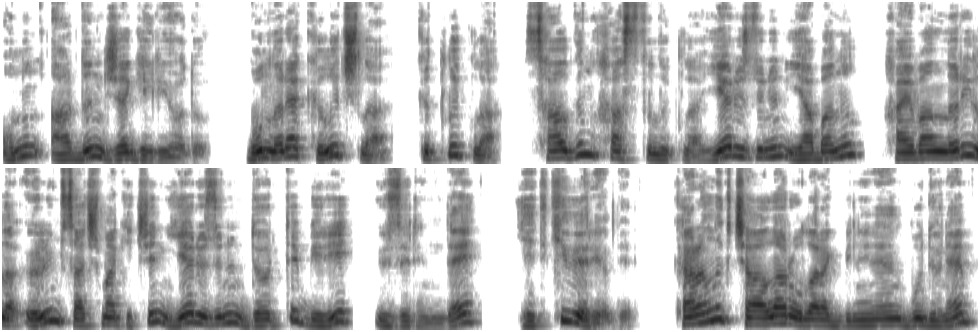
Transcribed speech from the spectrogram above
onun ardınca geliyordu. Bunlara kılıçla, kıtlıkla, salgın hastalıkla, yeryüzünün yabanıl hayvanlarıyla ölüm saçmak için yeryüzünün dörtte biri üzerinde yetki verildi. Karanlık çağlar olarak bilinen bu dönem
